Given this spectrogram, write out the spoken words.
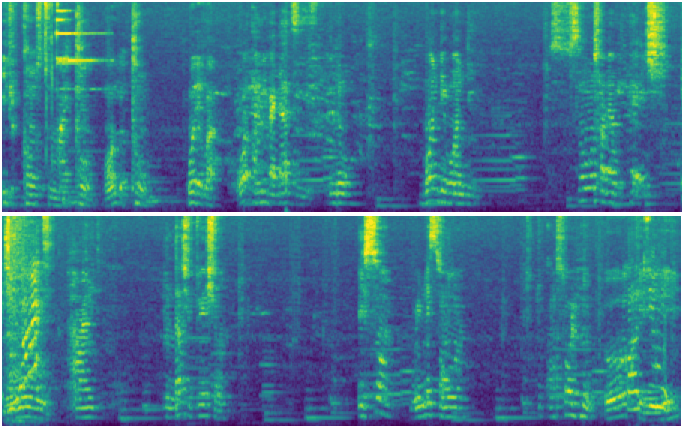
if it comes to my tongue or your tongue, whatever? What I mean by that is, you know, one day, one day, someone's father will perish. What? And in that situation, his son will need someone to console him. Okay.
